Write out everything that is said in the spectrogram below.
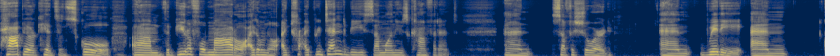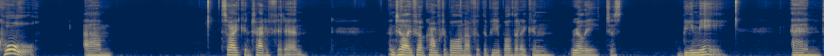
popular kids in school, um, the beautiful model. I don't know. I try. I pretend to be someone who's confident and self assured and witty and cool, um, so I can try to fit in until I feel comfortable enough with the people that I can really just be me. And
